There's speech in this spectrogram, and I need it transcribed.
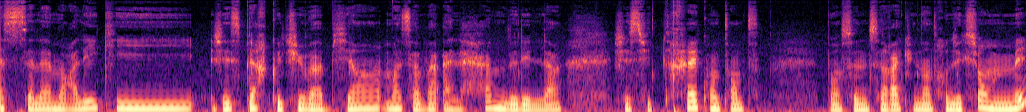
Assalamu alaikum. J'espère que tu vas bien. Moi, ça va, alhamdulillah. Je suis très contente. Bon, ce ne sera qu'une introduction, mais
